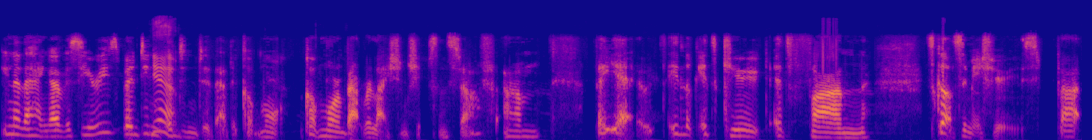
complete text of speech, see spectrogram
You know the Hangover series, but it didn't. Yeah. It didn't do that. It got more got more about relationships and stuff. Um, but yeah, it, it, look, it's cute. It's fun. It's got some issues, but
